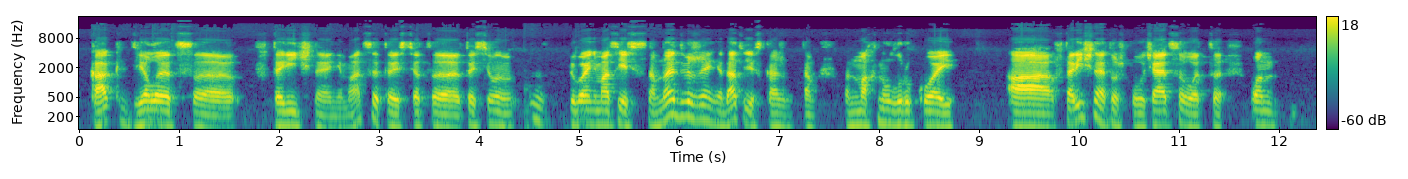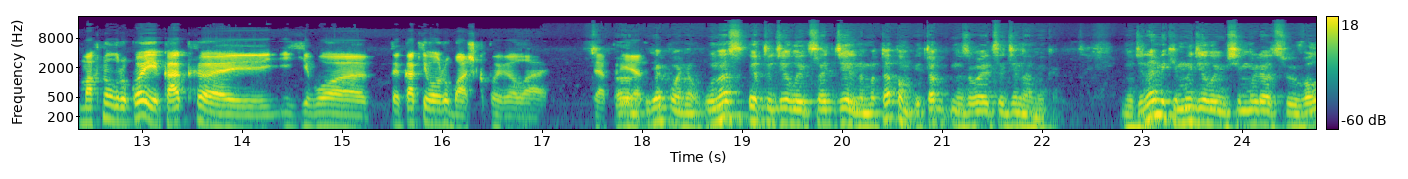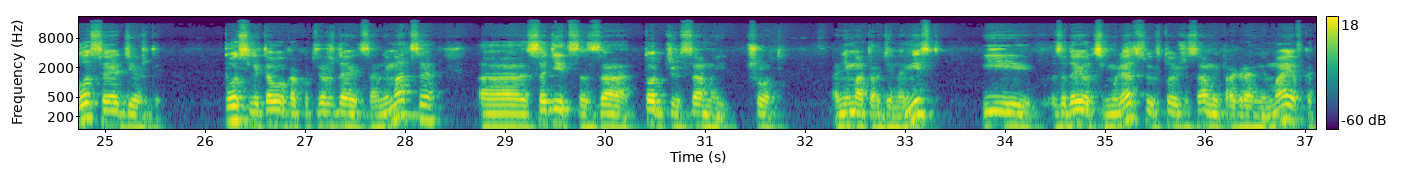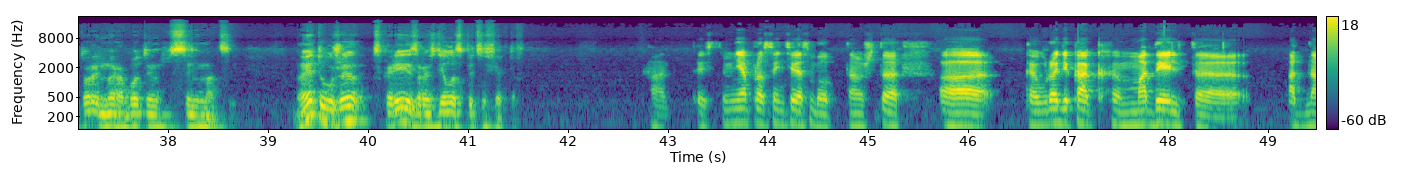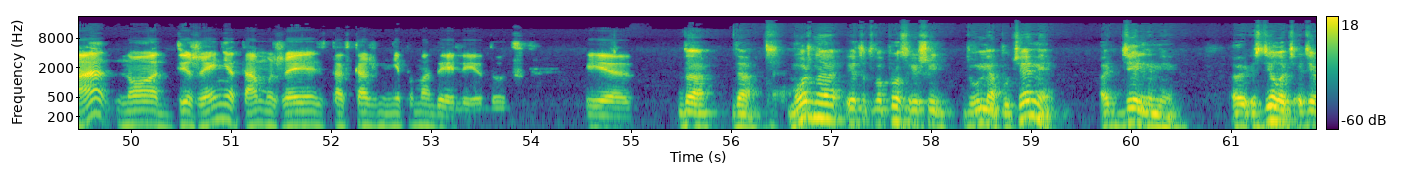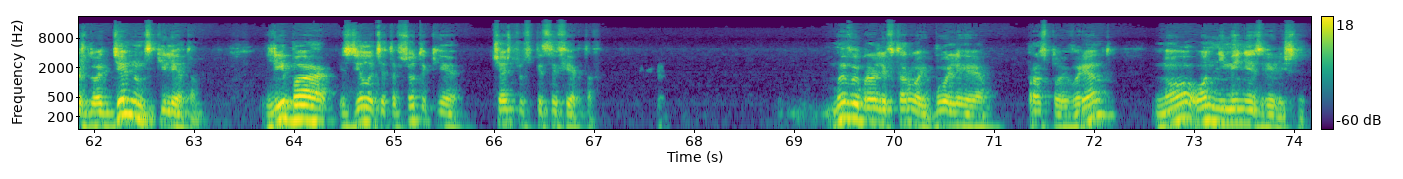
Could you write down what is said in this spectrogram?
как делается вторичная анимация, то есть это, то есть ну, в любой анимации есть основное движение, да, то есть, скажем, там он махнул рукой, а вторичная тоже получается вот он махнул рукой и как э, его, как его рубашка повела. Я, я понял. У нас это делается отдельным этапом, этап называется динамика. На динамике мы делаем симуляцию волос и одежды. После того, как утверждается анимация, э, садится за тот же самый шот аниматор-динамист и задает симуляцию в той же самой программе Maya, в которой мы работаем с анимацией. Но это уже скорее из раздела спецэффектов. А, то есть мне просто интересно было, потому что э, как, вроде как модель-то одна, но движения там уже, так скажем, не по модели идут. И... Да, да. Можно этот вопрос решить двумя путями, отдельными, э, сделать одежду отдельным скелетом, либо сделать это все-таки частью спецэффектов. Мы выбрали второй, более простой вариант, но он не менее зрелищный.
